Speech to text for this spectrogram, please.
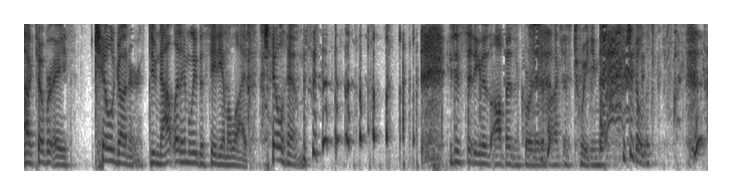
October 8th. Kill Gunner. Do not let him leave the stadium alive. Kill him. He's just sitting in his offensive coordinator box, just tweeting that. Kill this motherfucker.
